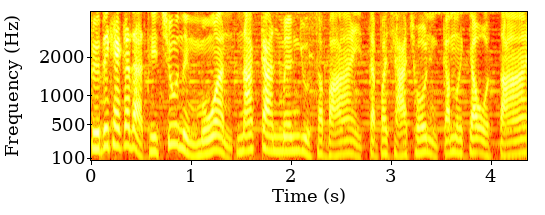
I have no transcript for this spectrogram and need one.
ซื้อได้แค่กระดาษทิชชู่หนึ่งม้วน นักการเมืองอยู่สบาย แต่ประชาชนกำลังจะอดตาย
